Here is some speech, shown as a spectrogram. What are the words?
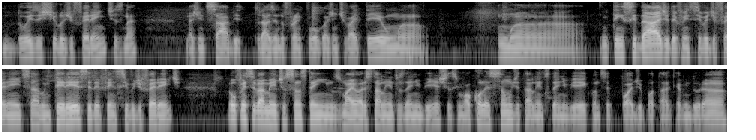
dois estilos diferentes, né? A gente sabe, trazendo o Frank Vogel, a gente vai ter uma uma intensidade defensiva diferente, sabe? Um interesse defensivo diferente. Ofensivamente, o Suns tem os maiores talentos da NBA, acho que assim, a maior coleção de talentos da NBA, quando você pode botar Kevin Durant,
